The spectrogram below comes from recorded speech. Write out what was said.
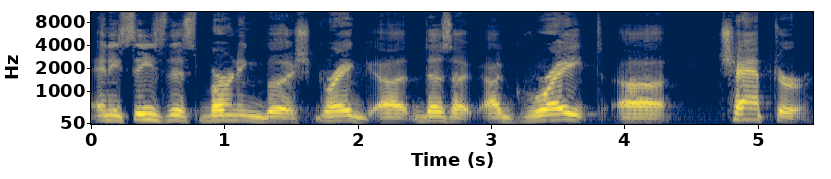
and he sees this burning bush. Greg uh, does a, a great uh, chapter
